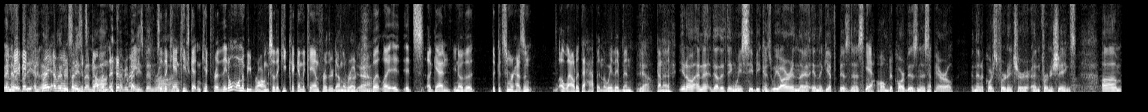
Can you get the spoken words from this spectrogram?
everybody, and, right? Everyone's everybody's been wrong. Everybody's right. been wrong. So the can keeps getting kicked further. They don't want to be wrong, so they keep kicking the can further down the road. Yeah. But like it, it's again, you know, the the consumer hasn't allowed it to happen the way they've been. Yeah. Kind of. You know, and the other thing we see because yeah. we are in the in the gift business, the yeah. home decor business, yep. apparel and then of course furniture and furnishings. Um,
